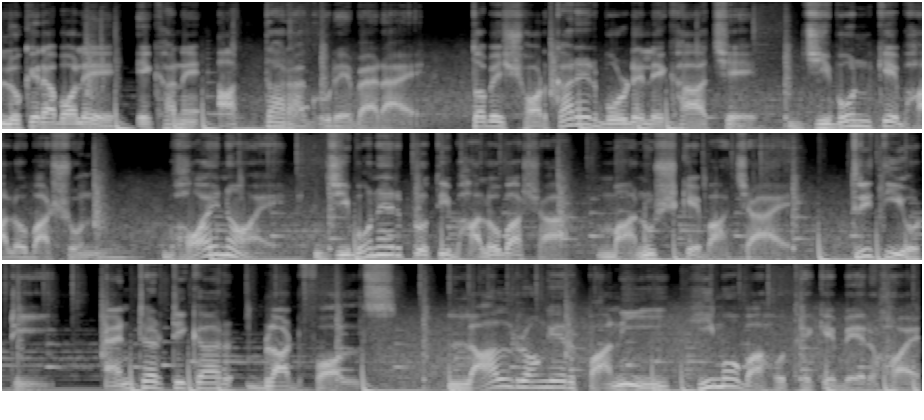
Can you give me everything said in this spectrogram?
লোকেরা বলে, এখানে আত্মারা ঘুরে বেড়ায়। তবে সরকারের বোর্ডে লেখা আছে, জীবনকে ভালোবাসুন। ভয় নয় জীবনের প্রতি ভালোবাসা মানুষকে বাঁচায়। তৃতীয়টি, অ্যান্টার্কটিকার ব্লাড ফলস। লাল রঙের পানি হিমবাহ থেকে বের হয়।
